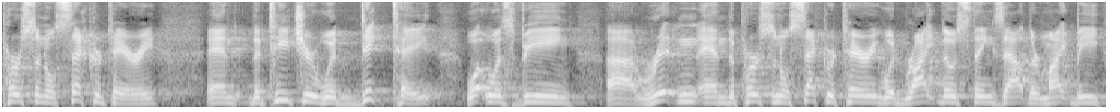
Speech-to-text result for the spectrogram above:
personal secretary and the teacher would dictate what was being uh, written, and the personal secretary would write those things out. There might be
